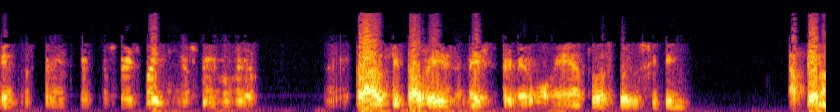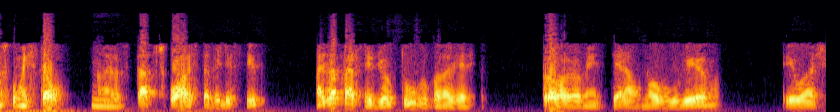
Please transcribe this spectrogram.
entre os três, entre os três países e os três governos. Claro que talvez nesse primeiro momento as coisas fiquem apenas como estão, uhum. né, o status quo estabelecido, mas a partir de outubro, quando a gente provavelmente terá um novo governo, eu acho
